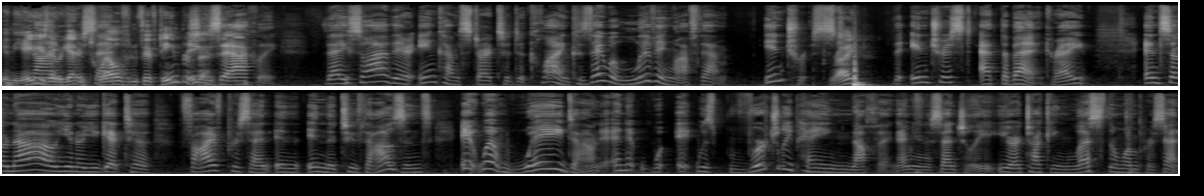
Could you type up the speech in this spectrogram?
In the 80s, they were getting 12 and 15%. Exactly. They saw their income start to decline because they were living off that interest. Right. The interest at the bank, right? And so now, you know, you get to 5% in in the 2000s it went way down and it it was virtually paying nothing i mean essentially you're talking less than 1%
